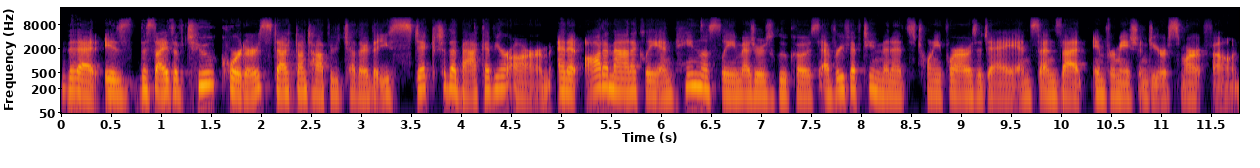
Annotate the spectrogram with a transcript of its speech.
that is the size of two quarters stacked on top of each other that you stick to the back of your arm and it automatically and painlessly measures glucose every 15 minutes 24 hours a day and sends that information to your smartphone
